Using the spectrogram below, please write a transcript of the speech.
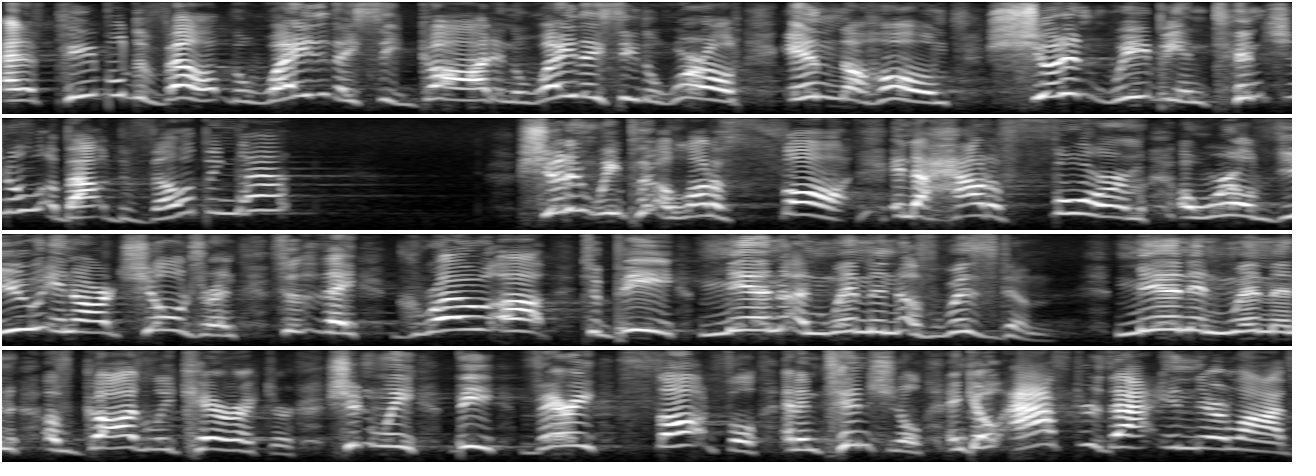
And if people develop the way that they see God and the way they see the world in the home, shouldn't we be intentional about developing that? Shouldn't we put a lot of thought into how to form a worldview in our children so that they grow up to be men and women of wisdom? men and women of godly character? Shouldn't we be very thoughtful and intentional and go after that in their lives?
